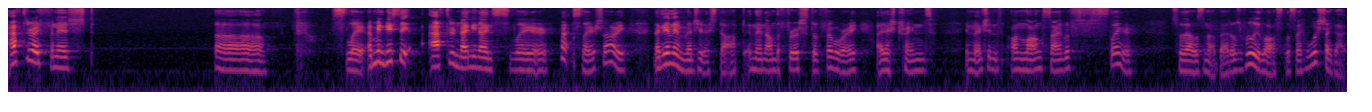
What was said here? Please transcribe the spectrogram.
After I finished, uh, Slayer. I mean basically after 99 Slayer, not Slayer. Sorry, 99 Invention. I stopped, and then on the first of February, I just trained Invention on alongside with Slayer. So that was not bad. It was really lossless. I wish I got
